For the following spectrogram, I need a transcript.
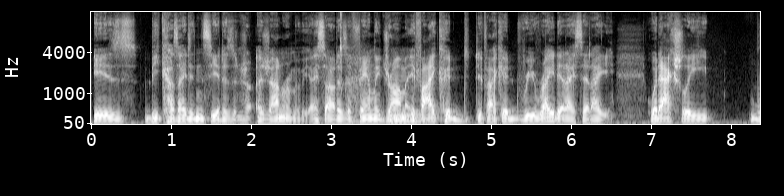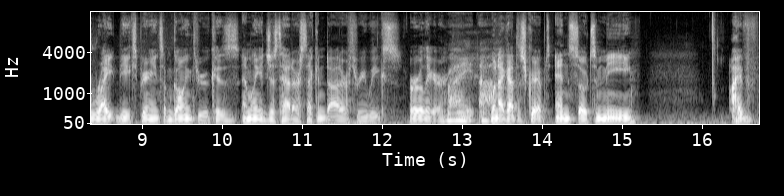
is because I didn't see it as a, a genre movie. I saw it as a family drama. Mm. If I could, if I could rewrite it, I said I would actually write the experience I'm going through because Emily had just had our second daughter three weeks earlier, Right. Ah. When I got the script, and so to me, I've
